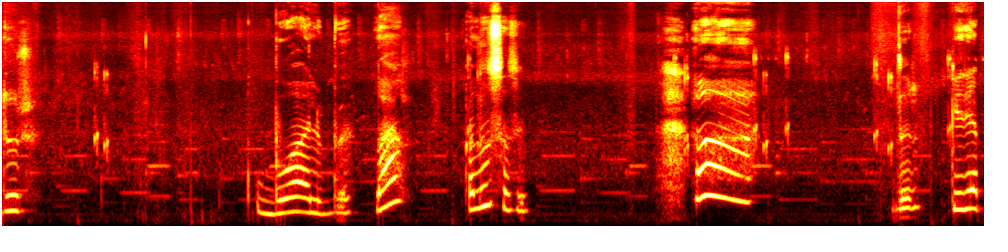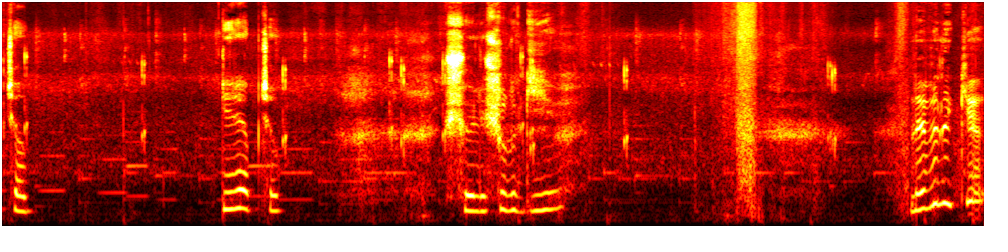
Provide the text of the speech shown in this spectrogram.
Dur. Bu mi? Lan. Ananı satayım. Dur. Geri yapacağım. Geri yapacağım. Şöyle şunu giyeyim. Level 2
